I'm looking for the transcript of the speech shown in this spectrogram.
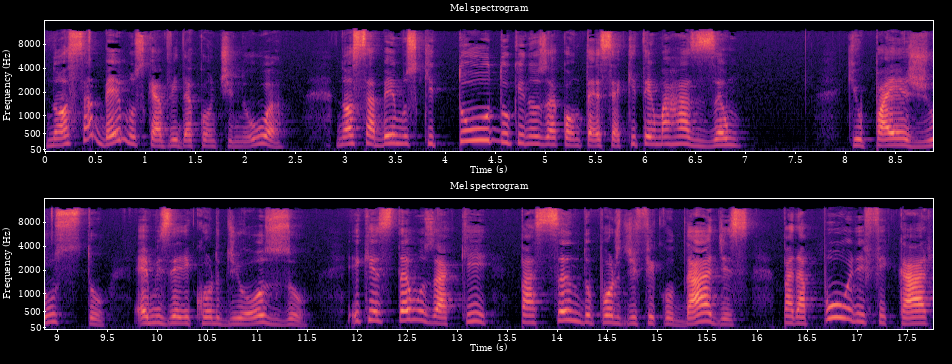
Nós sabemos que a vida continua, nós sabemos que tudo que nos acontece aqui tem uma razão, que o Pai é justo, é misericordioso e que estamos aqui passando por dificuldades para purificar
